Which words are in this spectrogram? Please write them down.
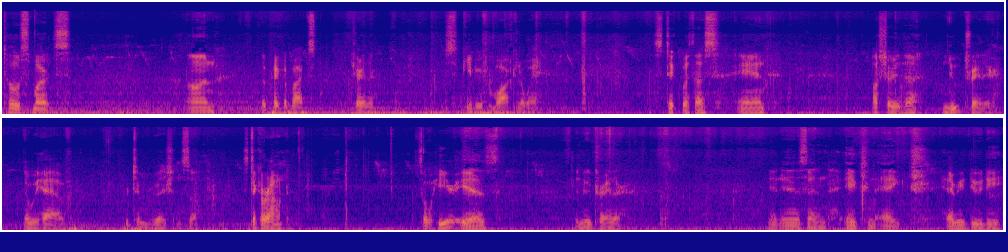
Tow Smarts on the pickup box trailer just to keep you from walking away. Stick with us and I'll show you the new trailer that we have for Timber Vision. So stick around. So here is the new trailer. It is an H&H heavy duty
